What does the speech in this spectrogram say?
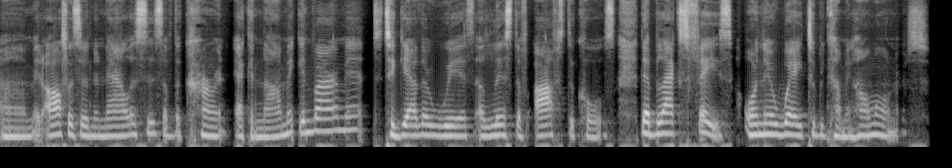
Um, it offers an analysis of the current economic environment together with a list of obstacles that Blacks face on their way to becoming homeowners.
